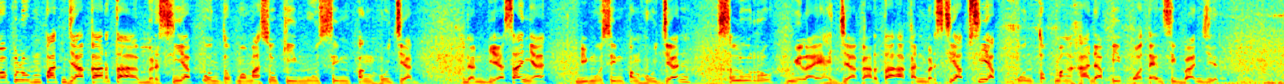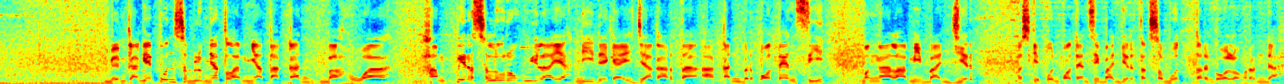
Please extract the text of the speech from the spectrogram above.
2024 Jakarta bersiap untuk memasuki musim penghujan. Dan biasanya di musim penghujan seluruh wilayah Jakarta akan bersiap-siap untuk menghadapi potensi banjir. BMKG pun sebelumnya telah menyatakan bahwa hampir seluruh wilayah di DKI Jakarta akan berpotensi mengalami banjir meskipun potensi banjir tersebut tergolong rendah.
